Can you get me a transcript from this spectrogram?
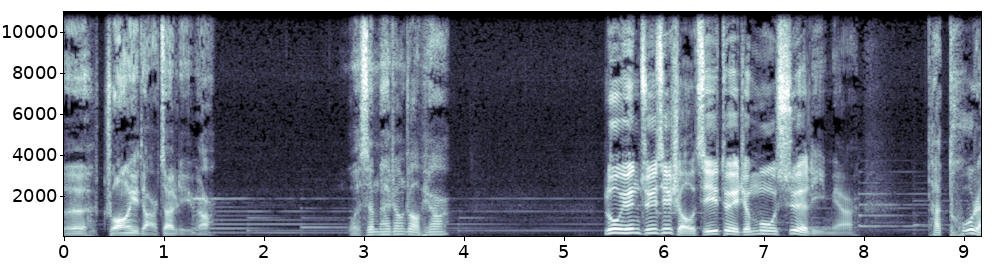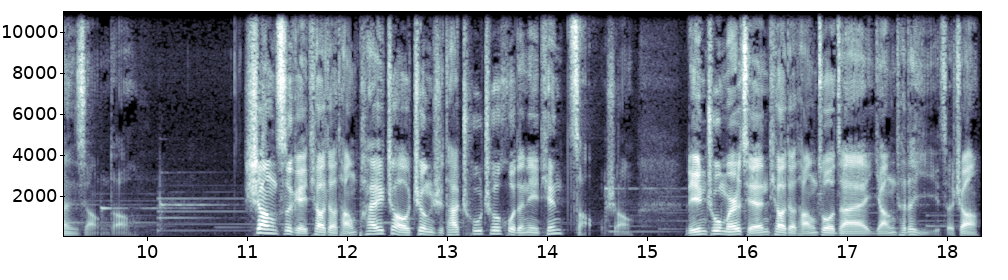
呃，装一点在里面。我先拍张照片。陆云举起手机，对着墓穴里面，他突然想到，上次给跳跳糖拍照，正是他出车祸的那天早上。临出门前，跳跳糖坐在阳台的椅子上，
